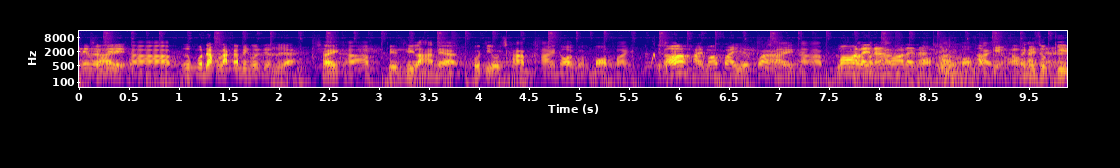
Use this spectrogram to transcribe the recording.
ใช่ไหมใช่พี่ครับคือโปรดักต์หลักก็เป็นก๋วยเตี๋ยวเรือ ใช่ครับที่ที่ร้านเนี่ยก๋วยเตี๋ยวชามขายน้อยกว่าหม้อไฟที่อ๋อร้านขายหม้อไฟเยอะกว่าใช่ครับหม้ออะไรนะหม้ออะไรนะหม้อไฟหม้อไฟเาเข็มเข้าไม่ใช่สุกี้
